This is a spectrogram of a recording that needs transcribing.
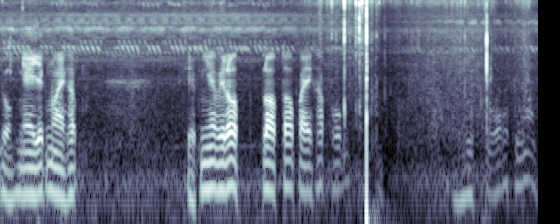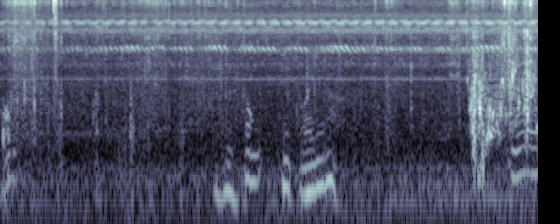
ดวงใหญ่ยักหน่อยครับเสียบเงี้ยไปรอบรอบต่อไปครับผมมีตัวแล้วพี่น้องผมต้องมีตัวอยู่เนาะโอ้โห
